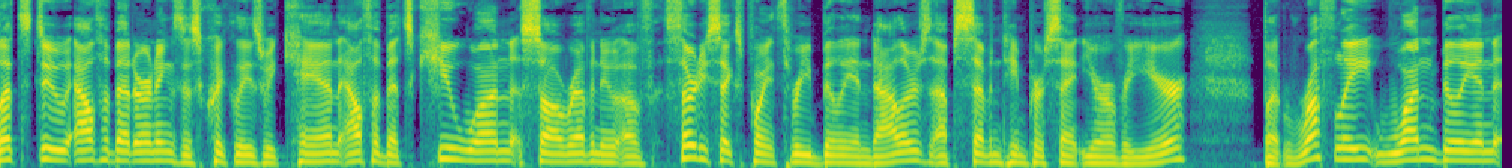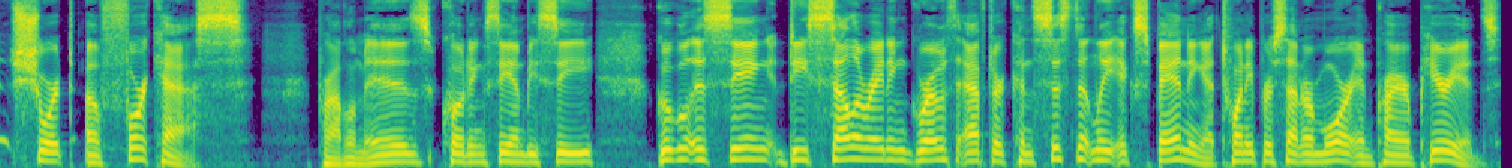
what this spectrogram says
Let's do Alphabet earnings as quickly as we can. Alphabet's Q1 saw revenue of $36.3 billion, up 17% year over year, but roughly 1 billion short of forecasts. Problem is, quoting CNBC, Google is seeing decelerating growth after consistently expanding at 20% or more in prior periods.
